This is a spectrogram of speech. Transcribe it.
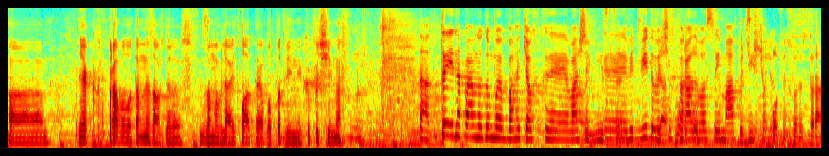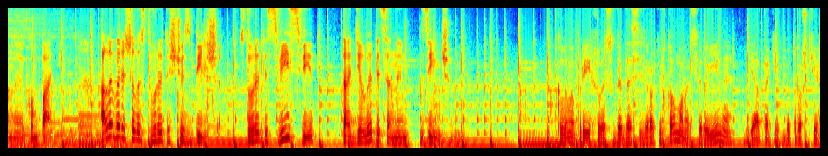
Е, Як правило, там не завжди замовляють лати або подвійний капучино. Так, ти, напевно, думаю, багатьох е, ваших місце е, відвідувачів свого порадував своїм Тоді авторським ще малюнком. офісу ресторанної компанії. Але вирішили створити щось більше, створити свій світ та ділитися ним з іншими. Коли ми приїхали сюди 10 років тому на ці руїни, я так якби трошки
